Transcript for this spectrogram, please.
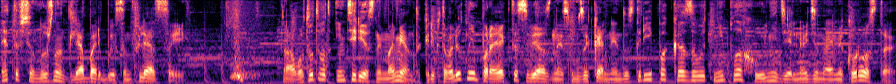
это все нужно для борьбы с инфляцией. А вот тут вот интересный момент. Криптовалютные проекты, связанные с музыкальной индустрией, показывают неплохую недельную динамику роста.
